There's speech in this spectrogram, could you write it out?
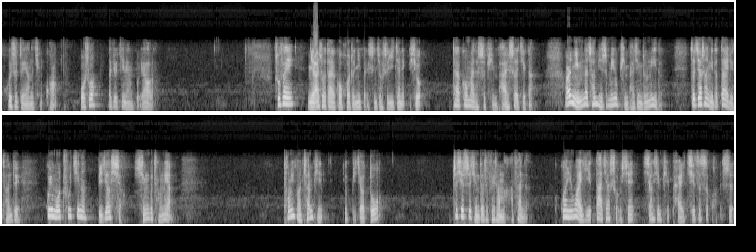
会是怎样的情况？我说，那就尽量不要了。除非你来做代购，或者你本身就是意见领袖，代购卖的是品牌设计感，而你们的产品是没有品牌竞争力的，再加上你的代理团队规模初期呢比较小，形不成量。同一款产品又比较多，这些事情都是非常麻烦的。关于外衣，大家首先相信品牌，其次是款式。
